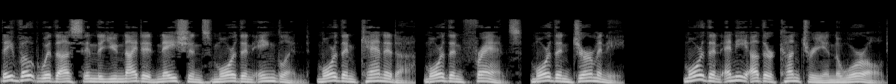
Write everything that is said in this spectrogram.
They vote with us in the United Nations more than England, more than Canada, more than France, more than Germany—more than any other country in the world."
